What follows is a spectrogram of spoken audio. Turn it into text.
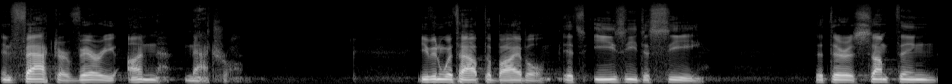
in fact, are very unnatural. Even without the Bible, it's easy to see that there is something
